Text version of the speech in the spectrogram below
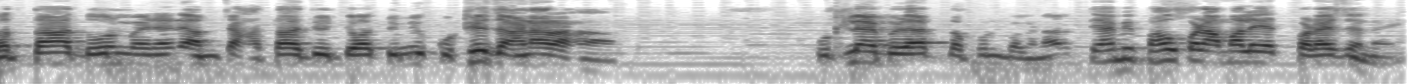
सत्ता दोन महिन्याने आमच्या हातात येईल तेव्हा तुम्ही कुठे जाणार आहात? कुठल्या बिळात लपून बघणार? ते आम्ही पाहू पण आम्हाला यात पडायचं नाही.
